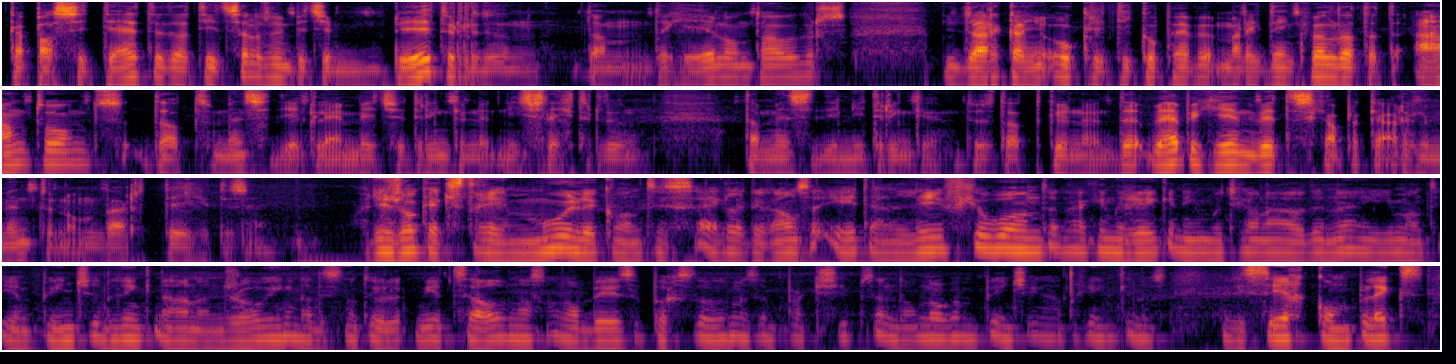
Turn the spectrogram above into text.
capaciteiten, dat die het zelfs een beetje beter doen dan de geheelonthouders. Nu, daar kan je ook kritiek op hebben, maar ik denk wel dat het aantoont dat mensen die een klein beetje drinken het niet slechter doen dan mensen die niet drinken. Dus dat kunnen, we hebben geen wetenschappelijke argumenten om daar tegen te zijn. Het is ook extreem moeilijk, want het is eigenlijk de ganse eet- en leefgewoonte dat je in rekening moet gaan houden. Hè. Iemand die een pintje drinkt na een jogging, dat is natuurlijk niet hetzelfde als een obese persoon met een pak chips en dan nog een pintje gaat drinken. Dus het is zeer complex. Maar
